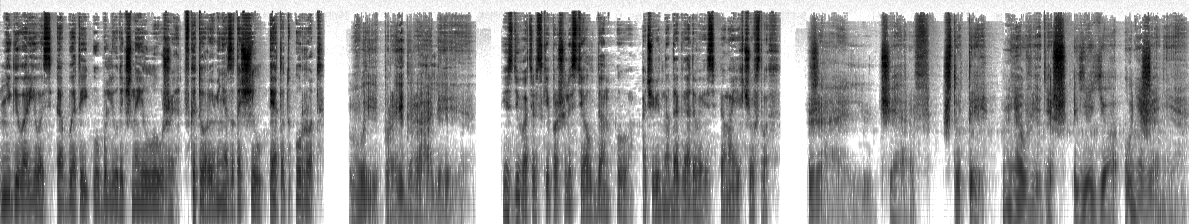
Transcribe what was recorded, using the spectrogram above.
не говорилось об этой ублюдочной луже, в которую меня затащил этот урод. «Вы проиграли», Издевательски прошелестел Дан У, очевидно догадываясь о моих чувствах. «Жаль, червь, что ты не увидишь ее унижения.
